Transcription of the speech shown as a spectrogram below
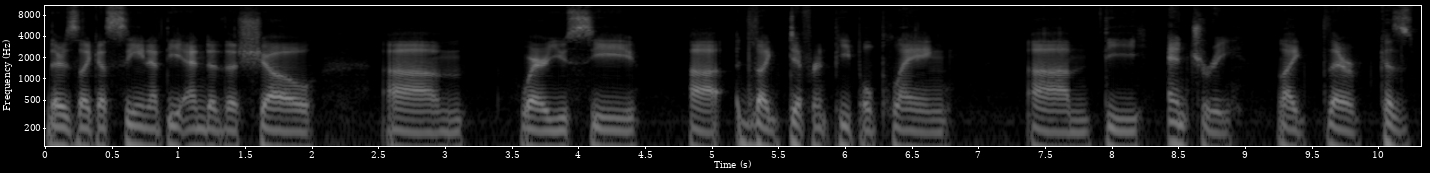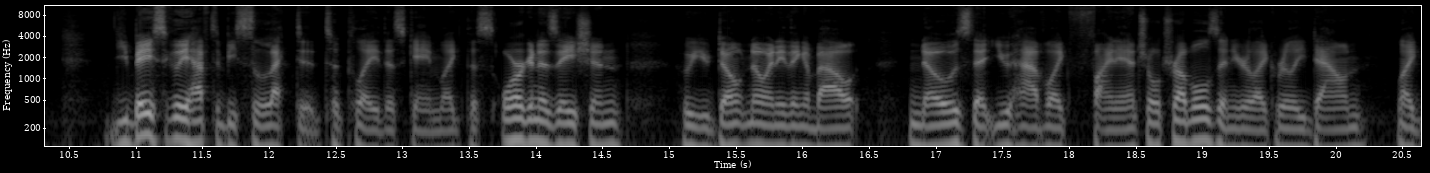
there's like a scene at the end of the show um where you see uh like different people playing um the entry like they're because you basically have to be selected to play this game. Like this organization who you don't know anything about knows that you have like financial troubles and you're like really down like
